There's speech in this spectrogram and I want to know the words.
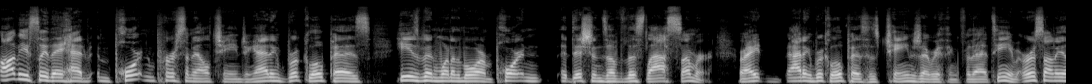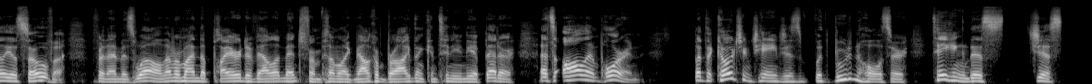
Obviously, they had important personnel changing. Adding Brook Lopez, he has been one of the more important additions of this last summer, right? Adding Brook Lopez has changed everything for that team. Ersan Ilyasova for them as well. Never mind the player development from someone like Malcolm Brogdon continuing to get better. That's all important. But the coaching changes with Budenholzer taking this just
